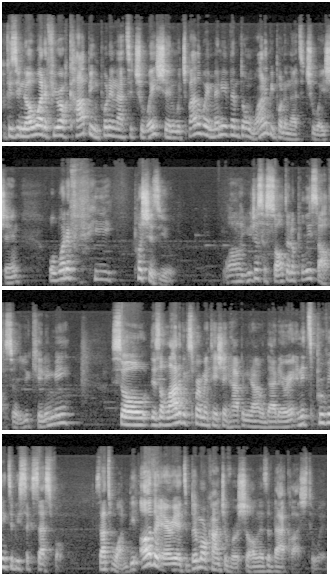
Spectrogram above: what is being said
Because you know what? If you're a cop being put in that situation, which by the way, many of them don't want to be put in that situation, well, what if he pushes you? Well, you just assaulted a police officer. Are you kidding me? So there's a lot of experimentation happening now in that area, and it's proving to be successful. So that's one. The other area, it's a bit more controversial, and there's a backlash to it.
